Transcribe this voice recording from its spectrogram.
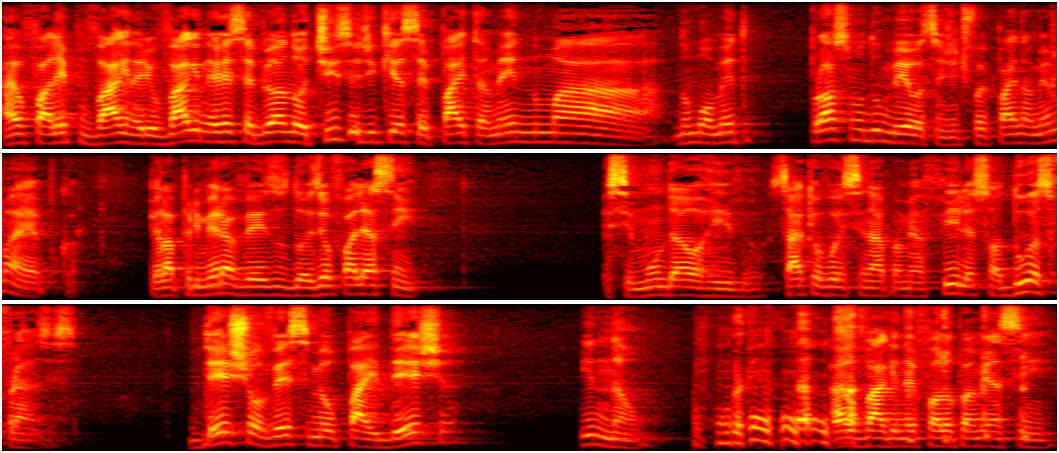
Aí eu falei pro Wagner, e o Wagner recebeu a notícia de que ia ser pai também numa, num momento próximo do meu, assim, a gente foi pai na mesma época. Pela primeira vez os dois. E eu falei assim: esse mundo é horrível. Sabe o que eu vou ensinar para minha filha? Só duas frases. Deixa eu ver se meu pai deixa e não. Aí o Wagner falou para mim assim:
